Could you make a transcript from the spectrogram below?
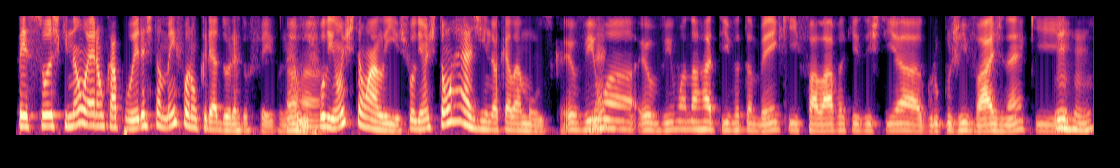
pessoas que não eram capoeiras também foram criadoras do frevo, né? Aham. Os foliões estão ali, os foliões estão reagindo àquela música. Eu vi, né? uma, eu vi uma narrativa também que falava que existia grupos rivais, né? Que Uhum.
